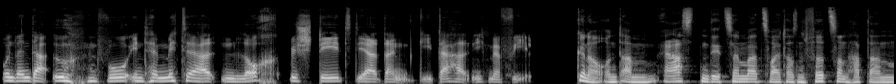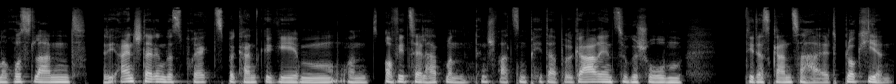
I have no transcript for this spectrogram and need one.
Und wenn da irgendwo in der Mitte halt ein Loch besteht, ja, dann geht da halt nicht mehr viel. Genau, und am 1. Dezember 2014 hat dann Russland die Einstellung des Projekts bekannt gegeben und offiziell hat man den schwarzen Peter Bulgarien zugeschoben, die das Ganze halt blockieren.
